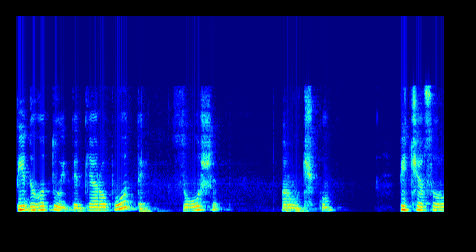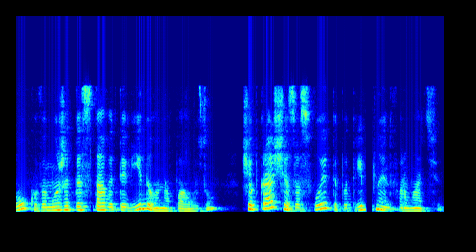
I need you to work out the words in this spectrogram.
Підготуйте для роботи зошит, ручку. Під час уроку ви можете ставити відео на паузу, щоб краще засвоїти потрібну інформацію,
